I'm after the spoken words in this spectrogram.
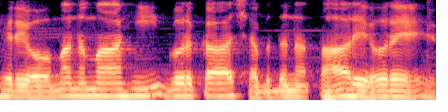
ਹਿਰਿਓ, ਮਨ ਮਾਹੀ ਗੁਰ ਕਾ ਸ਼ਬਦ ਨ ਧਾਰਿਓ ਰੇ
